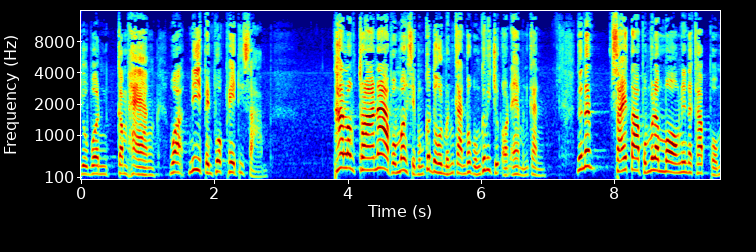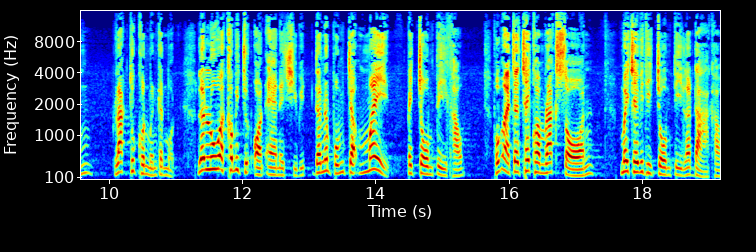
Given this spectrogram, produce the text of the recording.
อยู่บนกำแพงว่านี่เป็นพวกเพศที่สามถ้าลองตราหน้าผมบ้างสิผมก็โดนเหมือนกันเพราะผมก็มีจุดอ่อนแอเหมือนกันดังนั้นสายตาผมเวลามองเนี่ยนะครับ ผมรักทุกคนเหมือนกันหมด แล้วรู้ว่าเขามีจุดอ่อนแอในชีวิต ดังนั้นผมจะไม่ไปโจมตีเขา ผมอาจจะใช้ความรักสอน ไม่ใช่วิธีโจมตีและด่าเขา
